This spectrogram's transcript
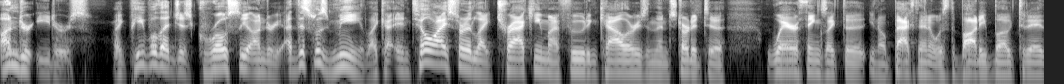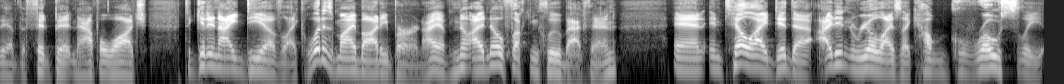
undereaters, like people that just grossly undereat. Uh, This was me. Like uh, until I started like tracking my food and calories, and then started to wear things like the you know back then it was the BodyBugg. Today they have the Fitbit and Apple Watch to get an idea of like what does my body burn. I have no I had no fucking clue back then. And until I did that, I didn't realize like how grossly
